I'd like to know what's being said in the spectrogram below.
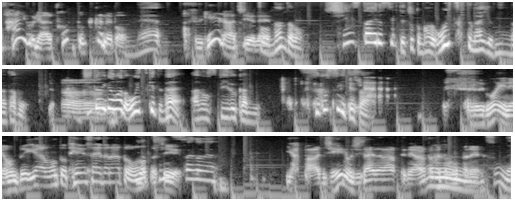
最後にあれ取っとくかねと。ね。すげえなっていうそう、ね。なんだろう。新スタイルすぎてちょっとまだ追いつけてないよ、みんな多分。うん時代がまだ追いつけてない。あのスピード感に。すごすぎてさ。すごいね、本当に。いや、本当天才だなと思ったいや天し、才だね。やっぱ J の時代だなってね、改めて思ったねうん。そうね。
